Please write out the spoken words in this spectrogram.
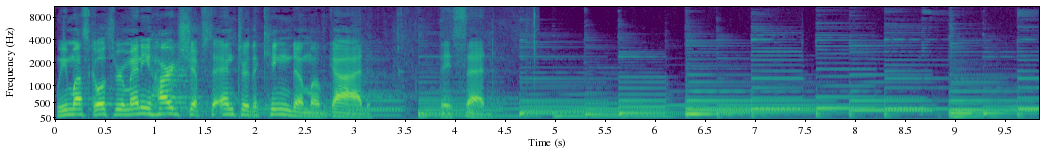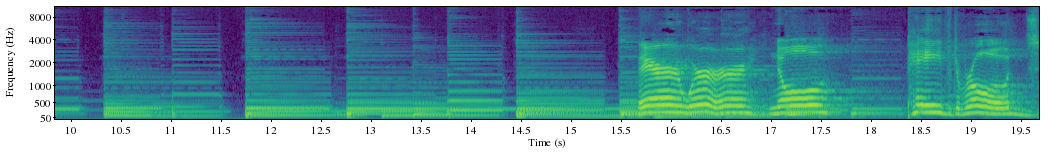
We must go through many hardships to enter the kingdom of God, they said. There were no paved roads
